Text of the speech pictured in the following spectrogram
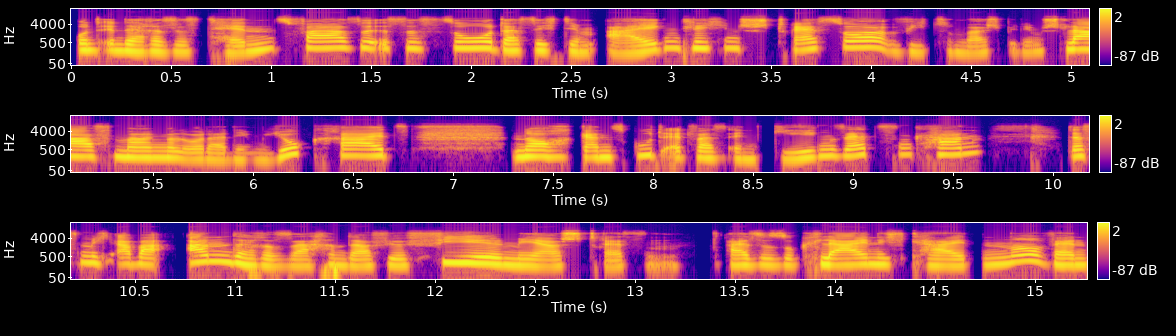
und in der Resistenzphase ist es so, dass ich dem eigentlichen Stressor, wie zum Beispiel dem Schlafmangel oder dem Juckreiz, noch ganz gut etwas entgegensetzen kann, dass mich aber andere Sachen dafür viel mehr stressen. Also, so Kleinigkeiten, ne, wenn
